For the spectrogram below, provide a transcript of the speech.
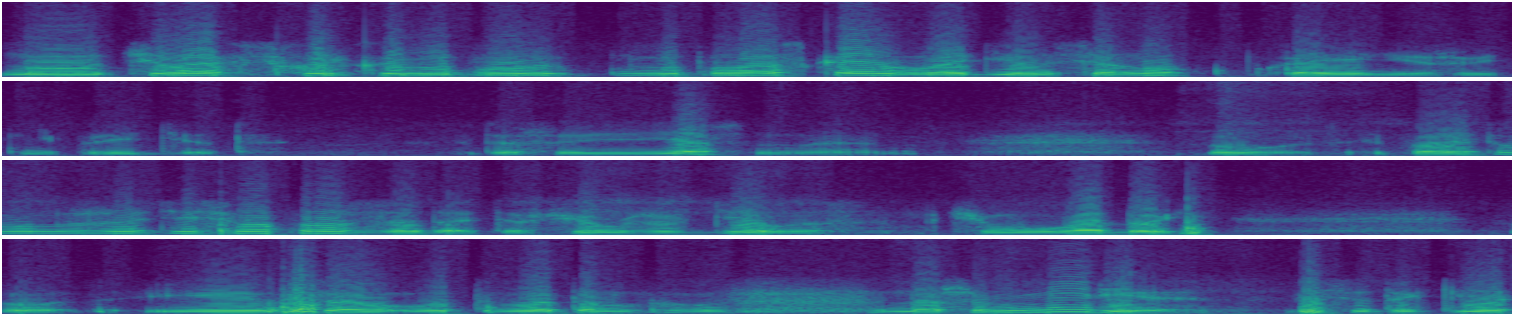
Ну, человек сколько не, не полоскай в воде, он все равно к покаянию жить не придет. Это же ясно, наверное. Вот. И поэтому нужно здесь вопрос задать, а в чем же дело, почему водой? Вот. И в, вот в этом в нашем мире все-таки,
